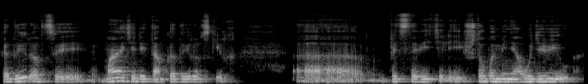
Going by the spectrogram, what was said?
кадыровцы, матери там кадыровских э, представителей, чтобы меня удивило.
